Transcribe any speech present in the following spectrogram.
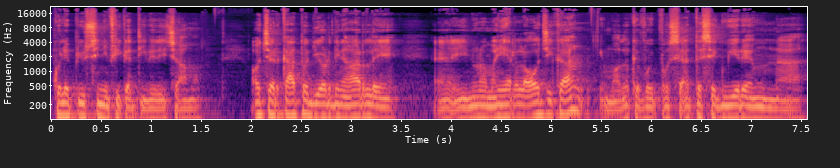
quelle più significative, diciamo. Ho cercato di ordinarle eh, in una maniera logica, in modo che voi possiate seguire un,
